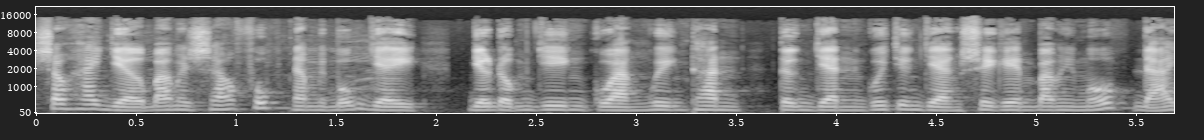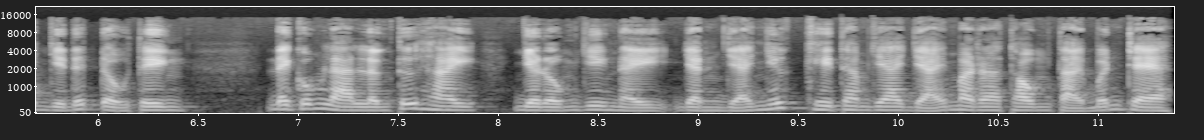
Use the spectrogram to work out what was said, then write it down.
Sau 2 giờ 36 phút 54 giây, vận động viên Hoàng Nguyên Thanh từng giành huy chương vàng SEA Games 31 đã về đích đầu tiên. Đây cũng là lần thứ hai vận động viên này giành giải nhất khi tham gia giải marathon tại Bến Tre.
